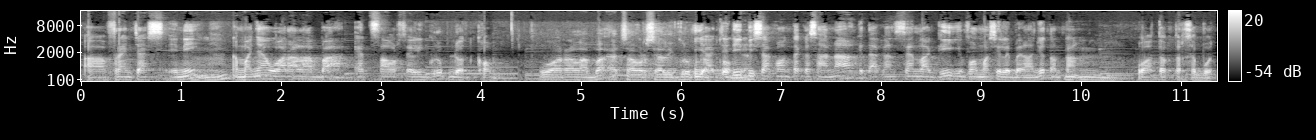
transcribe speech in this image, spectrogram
eh, franchise ini, Hmm. namanya waralaba at sourcellygroup.com. Waralaba at sourcellygroup.com Iya, jadi ya. bisa kontak ke sana, kita akan send lagi informasi lebih lanjut tentang Hmm. warteg tersebut.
